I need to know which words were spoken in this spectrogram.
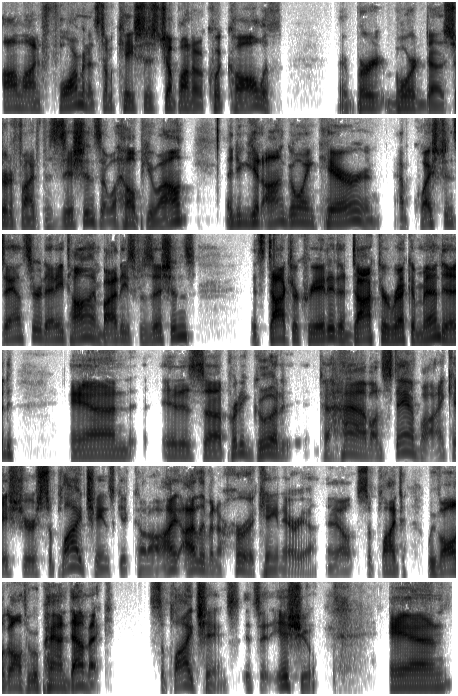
online form. And in some cases, jump onto a quick call with their board uh, certified physicians that will help you out. And you can get ongoing care and have questions answered anytime by these physicians. It's doctor created and doctor recommended. And it is uh, pretty good to have on standby in case your supply chains get cut off. I, I live in a hurricane area. You know, supply. We've all gone through a pandemic. Supply chains. It's an issue, and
